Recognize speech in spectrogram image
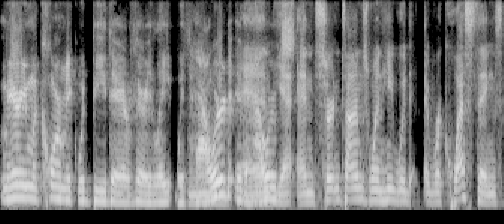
Mary McCormack would be there very late with Howard, and, Mm, and Howard's yeah and certain times when he would request things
